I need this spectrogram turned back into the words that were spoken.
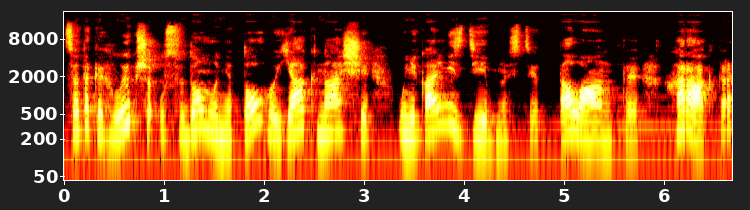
Це таке глибше усвідомлення того, як наші унікальні здібності, таланти, характер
